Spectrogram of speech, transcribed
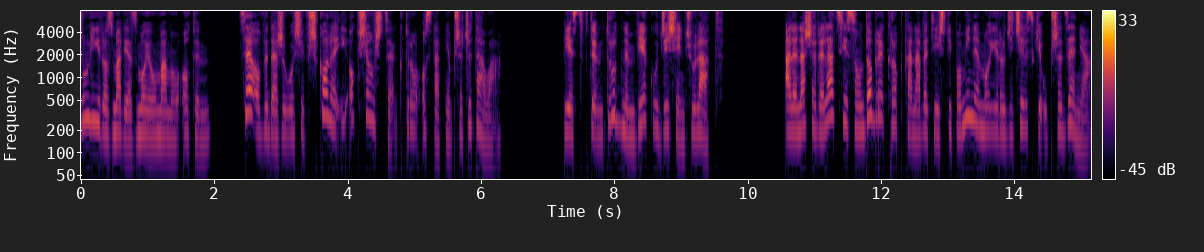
Julie rozmawia z moją mamą o tym, co wydarzyło się w szkole i o książce, którą ostatnio przeczytała. Jest w tym trudnym wieku 10 lat. Ale nasze relacje są dobre. Nawet jeśli pominę moje rodzicielskie uprzedzenia,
